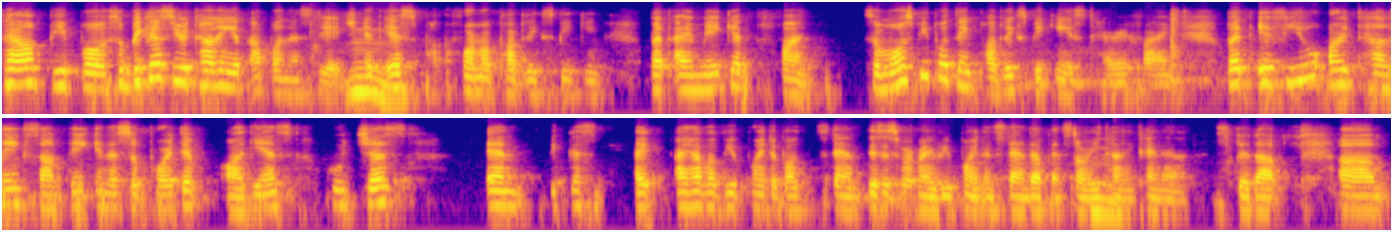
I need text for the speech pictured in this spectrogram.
tell people so because you're telling it up on a stage mm. it is a form of public speaking but i make it fun so most people think public speaking is terrifying but if you are telling something in a supportive audience who just and because I, I have a viewpoint about stand this is where my viewpoint and stand up and storytelling mm. kind of split up um,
